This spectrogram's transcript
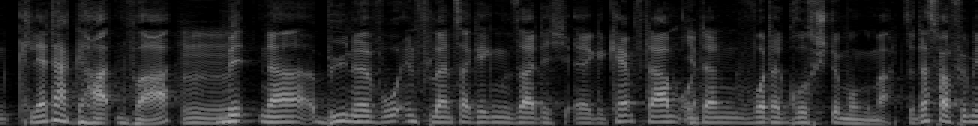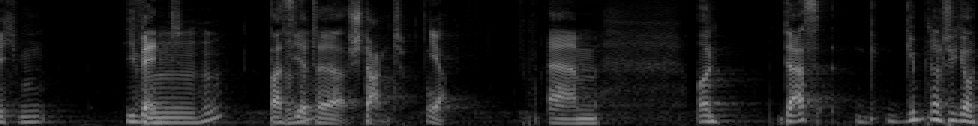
ein Klettergarten war, Mhm. mit einer Bühne, wo Influencer gegenseitig äh, gekämpft haben und dann wurde da große Stimmung gemacht. So, das war für mich ein Event-basierter Mhm. Stand. Ja. Ähm, und das gibt natürlich auch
